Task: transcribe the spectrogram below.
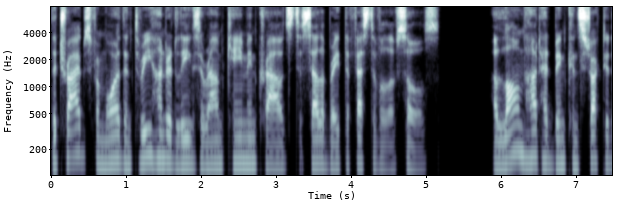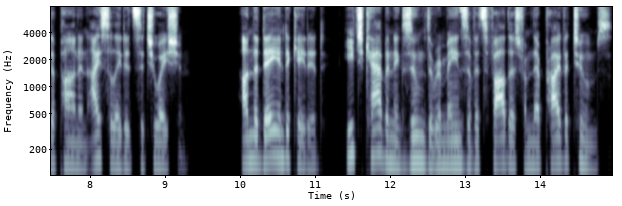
the tribes from more than 300 leagues around came in crowds to celebrate the Festival of Souls. A long hut had been constructed upon an isolated situation. On the day indicated, each cabin exhumed the remains of its fathers from their private tombs,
